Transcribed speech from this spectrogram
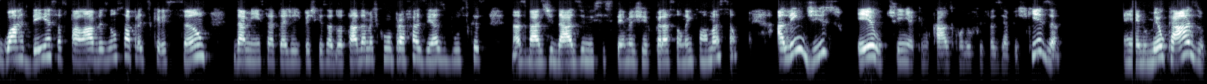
guardei essas palavras não só para descrição da minha estratégia de pesquisa adotada, mas como para fazer as buscas nas bases de dados e nos sistemas de recuperação da informação. Além disso, eu tinha, que no caso, quando eu fui fazer a pesquisa, é, no meu caso,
